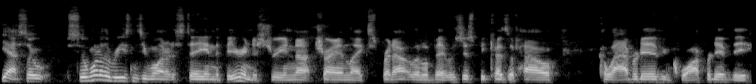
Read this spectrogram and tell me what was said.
Yeah, so so one of the reasons he wanted to stay in the beer industry and not try and like spread out a little bit was just because of how collaborative and cooperative the,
